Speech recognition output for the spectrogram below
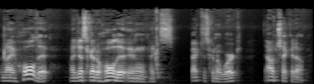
when I hold it, I just got to hold it and expect it's going to work. I'll check it out.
